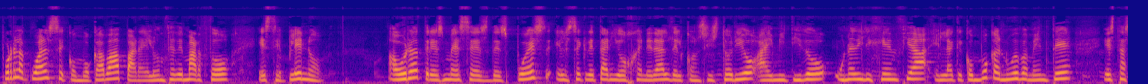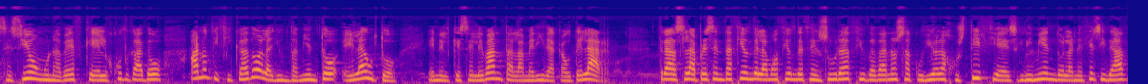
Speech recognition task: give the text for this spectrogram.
por la cual se convocaba para el 11 de marzo ese pleno. Ahora, tres meses después, el secretario general del consistorio ha emitido una diligencia en la que convoca nuevamente esta sesión una vez que el juzgado ha notificado al ayuntamiento el auto en el que se levanta la medida cautelar. Tras la presentación de la moción de censura, Ciudadanos acudió a la justicia esgrimiendo la necesidad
